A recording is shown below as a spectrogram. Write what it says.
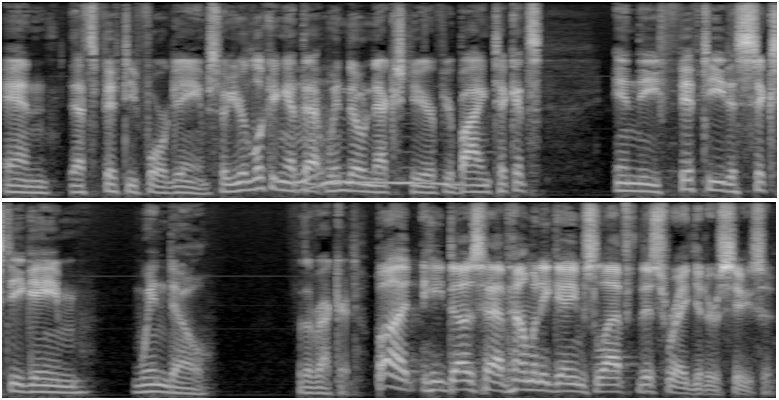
and that's 54 games. So you're looking at that window next year if you're buying tickets in the 50 to 60 game window for the record. But he does have how many games left this regular season?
